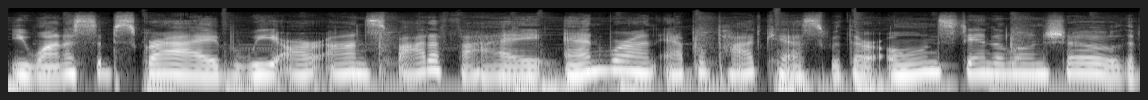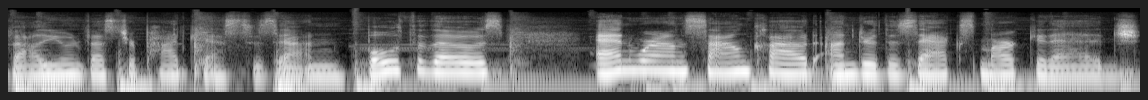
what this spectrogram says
You want to subscribe. We are on Spotify and we're on Apple Podcasts with our own standalone show. The Value Investor Podcast is on both of those. And we're on SoundCloud under the Zacks Market Edge.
